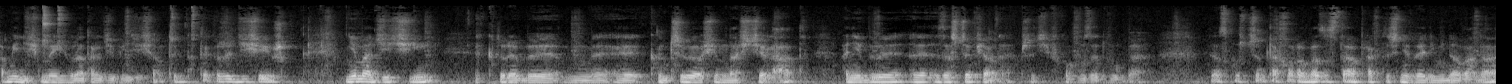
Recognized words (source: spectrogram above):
a mieliśmy ich w latach 90., dlatego że dzisiaj już nie ma dzieci, które by mm, e, kończyły 18 lat, a nie były e, zaszczepione przeciwko WZWB. W związku z czym ta choroba została praktycznie wyeliminowana,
